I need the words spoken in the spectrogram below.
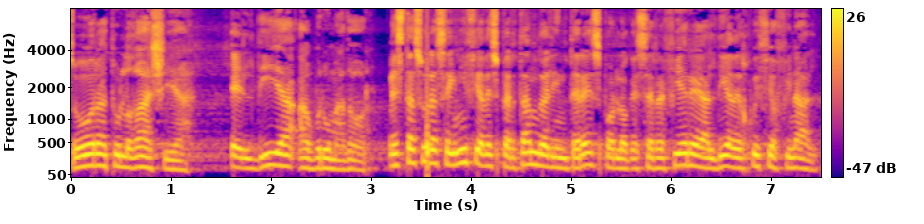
Suratul Ghashiyah, el día abrumador. Esta sura se inicia despertando el interés por lo que se refiere al día del juicio final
